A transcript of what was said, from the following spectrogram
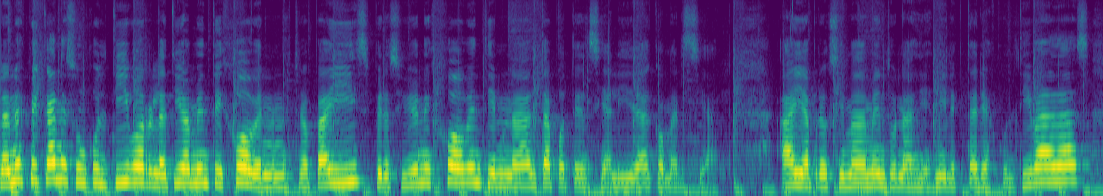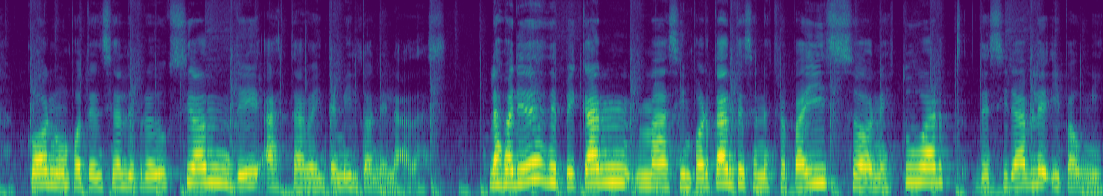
La nuez pecan es un cultivo relativamente joven en nuestro país, pero si bien es joven, tiene una alta potencialidad comercial. Hay aproximadamente unas 10.000 hectáreas cultivadas, con un potencial de producción de hasta 20.000 toneladas. Las variedades de pecan más importantes en nuestro país son Stuart, Desirable y Pauní.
